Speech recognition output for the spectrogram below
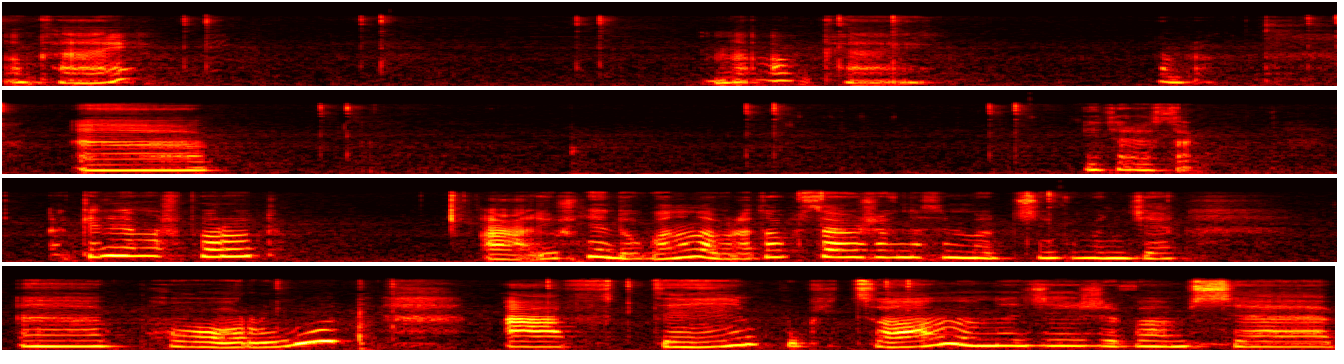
Okej. Okay. No okej. Okay. Dobra. E... I teraz tak. A kiedy masz poród? A, już niedługo. No dobra, to obstawiam, że w następnym odcinku będzie e, poród. A w tym, póki co, mam nadzieję, że Wam się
